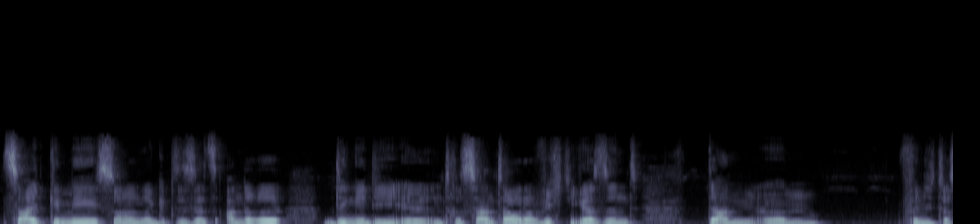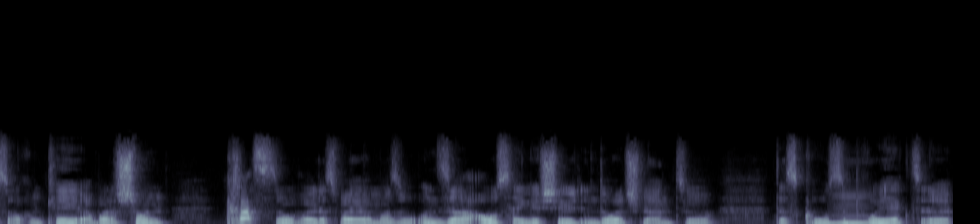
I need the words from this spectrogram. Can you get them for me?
zeitgemäß, sondern da gibt es jetzt andere Dinge, die äh, interessanter oder wichtiger sind, dann ähm, finde ich das auch okay. Aber das ist schon krass so, weil das war ja immer so unser Aushängeschild in Deutschland, so das große mhm. Projekt. Äh,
